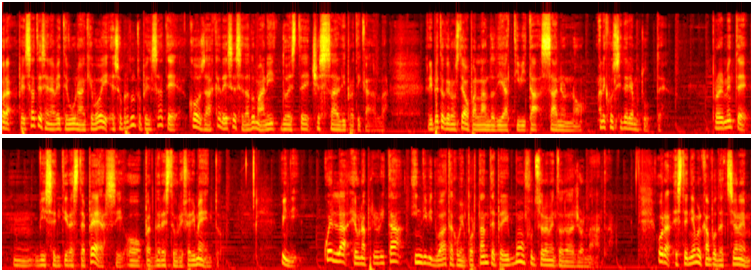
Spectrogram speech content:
Ora, pensate se ne avete una anche voi e soprattutto pensate cosa accadesse se da domani doveste cessare di praticarla. Ripeto che non stiamo parlando di attività sane o no, ma le consideriamo tutte. Probabilmente mh, mm, vi sentireste persi o perdereste un riferimento. Quindi quella è una priorità individuata come importante per il buon funzionamento della giornata. Ora estendiamo il campo d'azione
